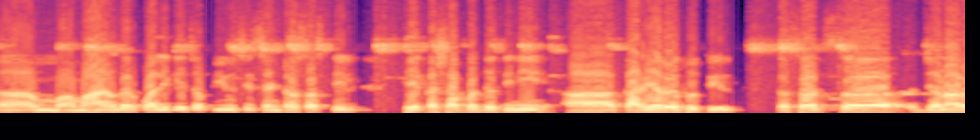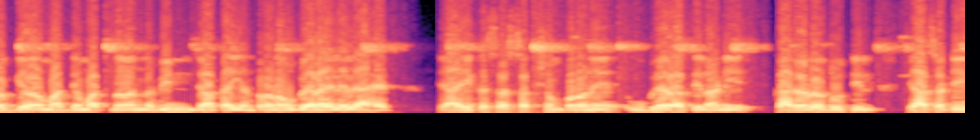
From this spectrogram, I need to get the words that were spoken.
म- महानगरपालिकेचं पीयूसी सेंटर्स असतील हे कशा पद्धतीने कार्यरत होतील? तसंच जन आरोग्य माध्यमातून नवीन ज्या काही यंत्रणा उभ्या राहिलेल्या आहेत त्याही कसं सक्षमपणे उभे राहतील आणि कार्यरत होतील? यासाठी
